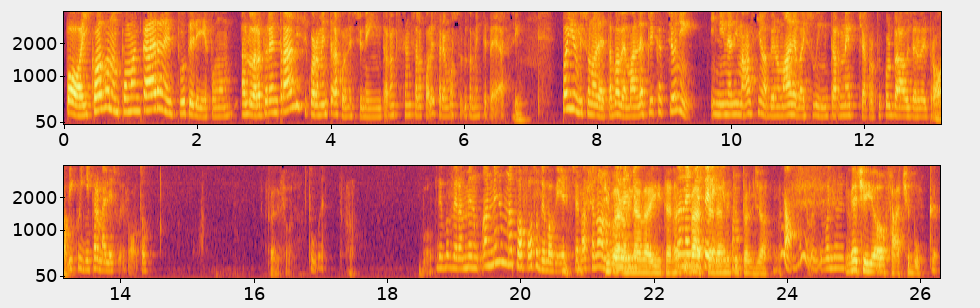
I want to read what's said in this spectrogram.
Poi, cosa non può mancare nel tuo telefono? Allora, per entrambi sicuramente la connessione internet, senza la quale saremmo assolutamente persi. Mm. Poi io mi sono detta, vabbè, ma le applicazioni in linea di massima, bene o male, vai su internet, cioè proprio col browser le trovi, quindi per me le sue foto. Fare foto. Due. Boh. Devo avere almeno, almeno una tua foto, devo avercela, se no ti non vuoi rovinare mio- la vita, non, non ti basta darmi tutto il giorno. No, io voglio, voglio... Invece io faccio book,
